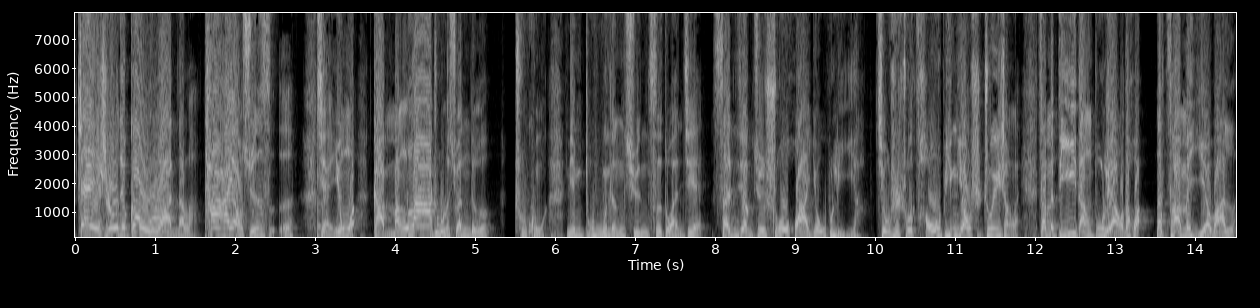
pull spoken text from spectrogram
这时候就够乱的了。他还要寻死，简雍啊，赶忙拉住了玄德。主公，您不能寻此短见。三将军说话有理呀，就是说曹兵要是追上来，咱们抵挡不了的话，那咱们也完了。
